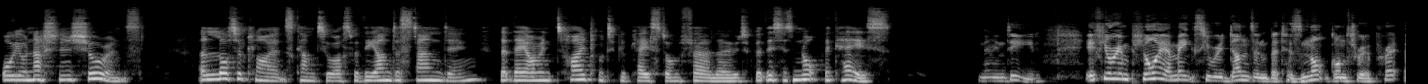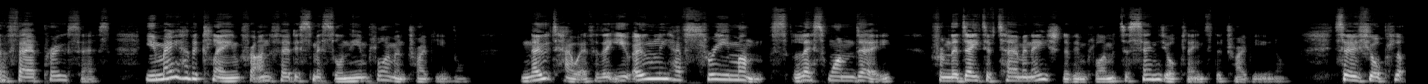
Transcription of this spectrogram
or your national insurance. A lot of clients come to us with the understanding that they are entitled to be placed on furloughed, but this is not the case. No, indeed. If your employer makes you redundant but has not gone through a, pre- a, fair process, you may have a claim for unfair dismissal in the employment tribunal. Note, however, that you only have three months, less one day, from the date of termination of employment to send your claim to the tribunal. So if your pl-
